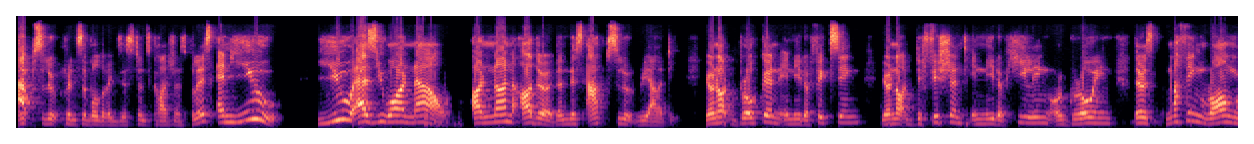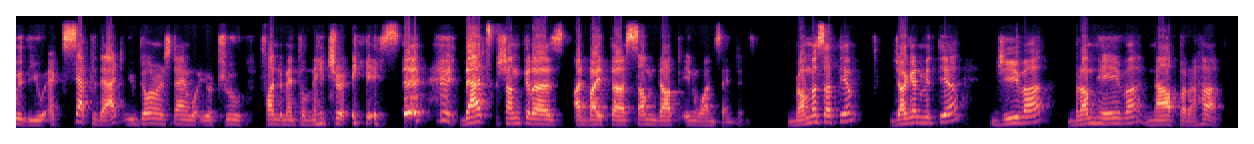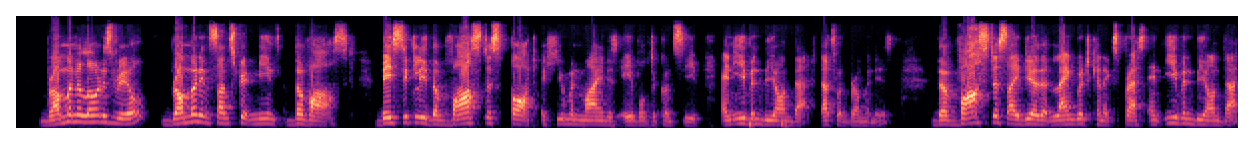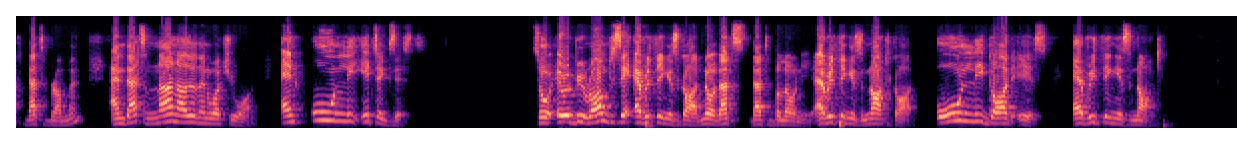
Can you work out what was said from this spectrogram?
absolute principle of existence consciousness bliss. And you you, as you are now, are none other than this absolute reality. You're not broken in need of fixing. You're not deficient in need of healing or growing. There's nothing wrong with you except that you don't understand what your true fundamental nature is. That's Shankara's Advaita summed up in one sentence. Brahma Satyam, Jagan Mithya, Jiva, Brahmeva, Naparaha. Brahman alone is real. Brahman in Sanskrit means the vast basically the vastest thought a human mind is able to conceive. And even beyond that, that's what Brahman is. The vastest idea that language can express. And even beyond that, that's Brahman. And that's none other than what you are. And only it exists. So it would be wrong to say everything is God. No, that's that's baloney. Everything is not God. Only God is. Everything is not.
